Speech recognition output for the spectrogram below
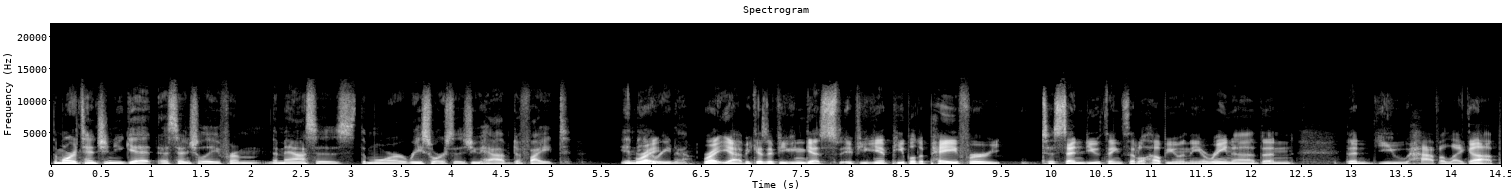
the more attention you get essentially from the masses, the more resources you have to fight in the right. arena? Right, yeah, because if you can get if you can get people to pay for to send you things that'll help you in the arena, then then you have a leg up.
